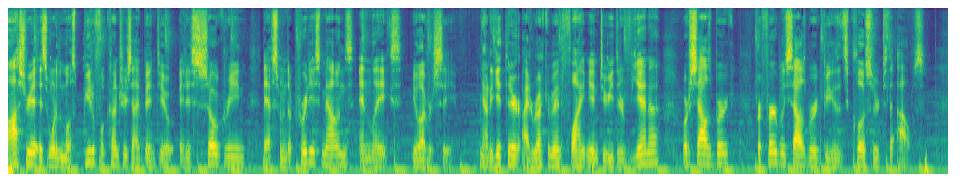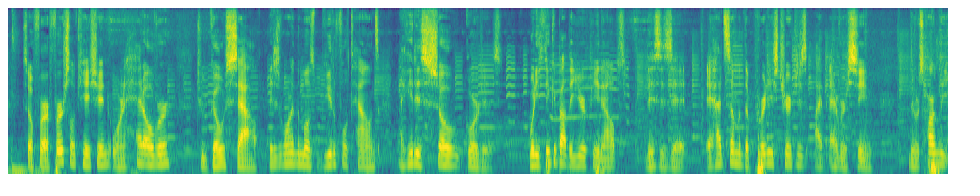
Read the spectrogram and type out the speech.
Austria is one of the most beautiful countries I've been to. It is so green. They have some of the prettiest mountains and lakes you'll ever see. Now to get there, I'd recommend flying into either Vienna or Salzburg, preferably Salzburg because it's closer to the Alps. So for our first location, we're gonna head over to Go Gosau. It is one of the most beautiful towns. Like it is so gorgeous. When you think about the European Alps, this is it. It had some of the prettiest churches I've ever seen. There was hardly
